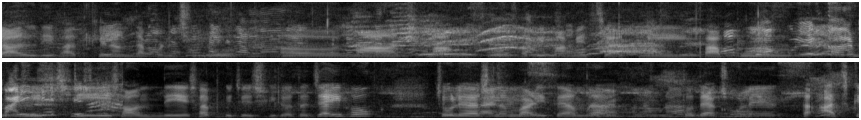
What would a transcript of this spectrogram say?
ডাল দিয়ে ভাত খেলাম তারপরে ছিল মাছ মাংস সবই মামের চাটনি পাপড় মিষ্টি সন্দেশ সব কিছুই ছিল। তো যাই হোক চলে আসলাম বাড়িতে আমরা। তো দেখো তা আজকে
